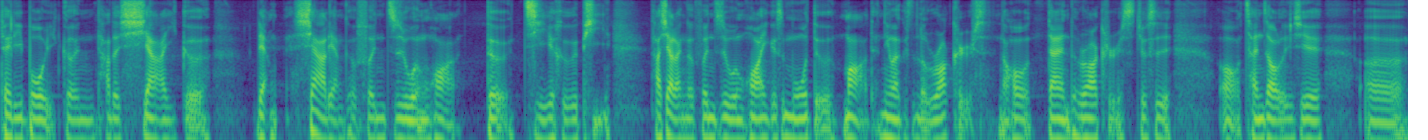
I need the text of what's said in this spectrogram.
Teddy Boy 跟他的下一个两下两个分支文化的结合体。他下两个分支文化，一个是摩德 Mod，另外一个是 The Rockers。然后当然 The Rockers 就是哦参照了一些呃。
